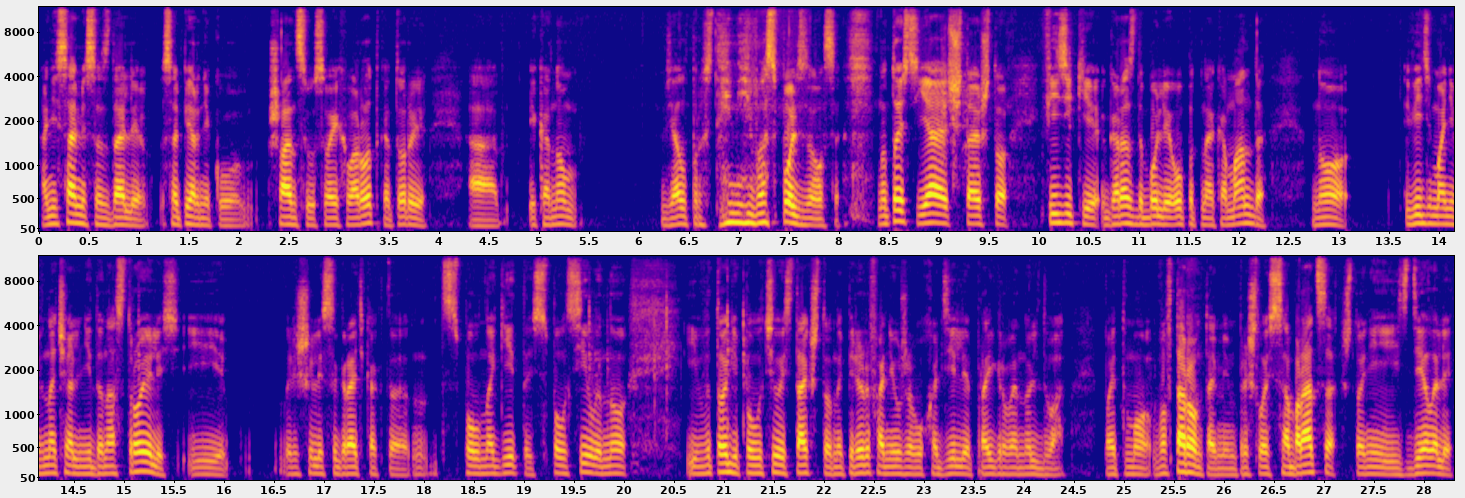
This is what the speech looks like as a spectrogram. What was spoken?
они сами создали сопернику шансы у своих ворот, которые э, эконом взял просто ими и воспользовался. Ну, то есть я считаю, что физики гораздо более опытная команда, но, видимо, они вначале не донастроились, и решили сыграть как-то с полноги, то есть с полсилы, но и в итоге получилось так, что на перерыв они уже уходили, проигрывая 0-2. Поэтому во втором тайме им пришлось собраться, что они и сделали.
